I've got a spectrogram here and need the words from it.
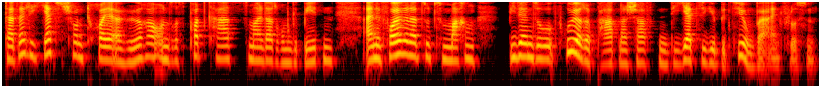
tatsächlich jetzt schon treuer Hörer unseres Podcasts mal darum gebeten, eine Folge dazu zu machen, wie denn so frühere Partnerschaften die jetzige Beziehung beeinflussen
